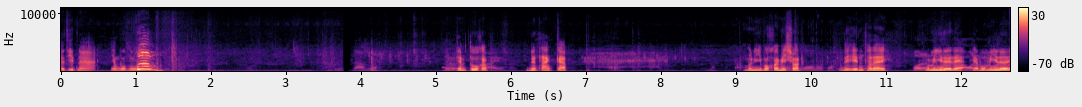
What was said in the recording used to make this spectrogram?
อาทิตย์หน้ายังบ่หูอยู่ เตรียมตัวครับ เดินทางกลับวันนี้บ่ค่อยไม่ช็อตได้เห็นเท่าไรบ่มีเลยแหละแถวบ่มีเลย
